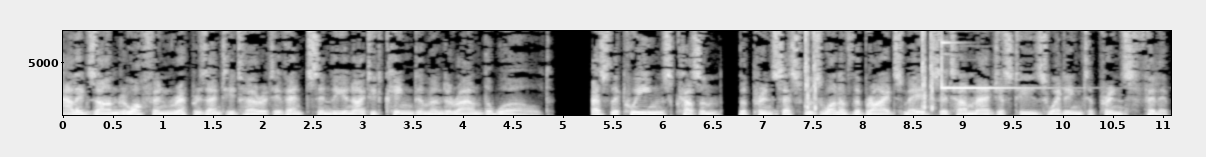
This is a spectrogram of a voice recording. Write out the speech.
Alexandra often represented her at events in the United Kingdom and around the world. As the Queen's cousin, the princess was one of the bridesmaids at Her Majesty's wedding to Prince Philip.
